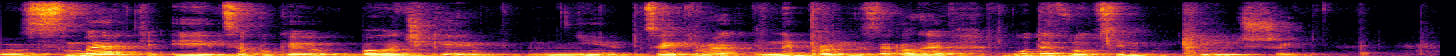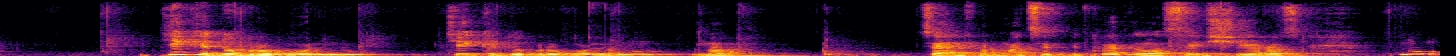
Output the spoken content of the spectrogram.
е, смерть, і це поки балачки. Ні, цей проект не пролізе, але буде зовсім інший. Тільки добровольно. Тільки добровольно. Ну, да. Ця інформація підтвердилася ще раз. Ну,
